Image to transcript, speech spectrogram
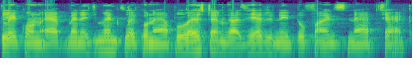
click on app management click on app list and guys here you need to find snapchat.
